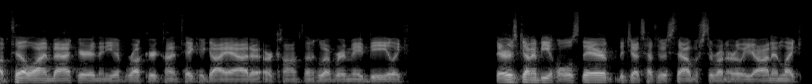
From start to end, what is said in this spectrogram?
up to the linebacker, and then you have Ruckert kind of take a guy out or, or Compton, whoever it may be. Like there's going to be holes there. The Jets have to establish the run early on. And like,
